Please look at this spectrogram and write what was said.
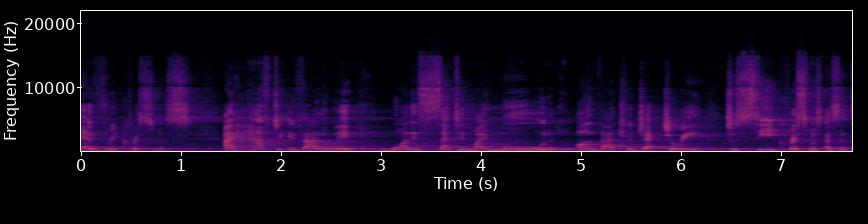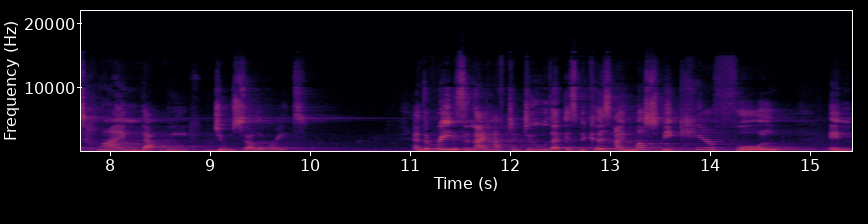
every Christmas. I have to evaluate what is setting my mood on that trajectory to see Christmas as a time that we do celebrate. And the reason I have to do that is because I must be careful in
